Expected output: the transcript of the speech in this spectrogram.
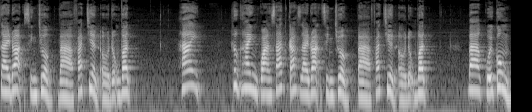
giai đoạn sinh trưởng và phát triển ở động vật. 2. Thực hành quan sát các giai đoạn sinh trưởng và phát triển ở động vật. Và cuối cùng,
